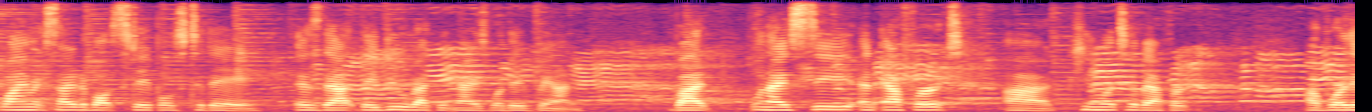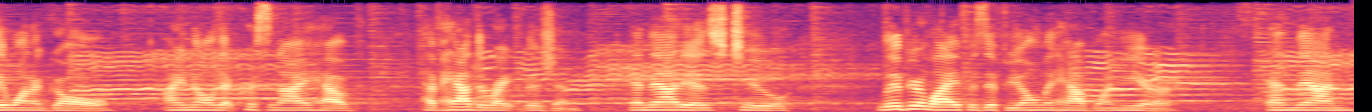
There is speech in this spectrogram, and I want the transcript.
why I'm excited about Staples today is that they do recognize where they've been. But when I see an effort uh, cumulative effort of where they want to go, I know that Chris and I have, have had the right vision, and that is to live your life as if you only have one year, and then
